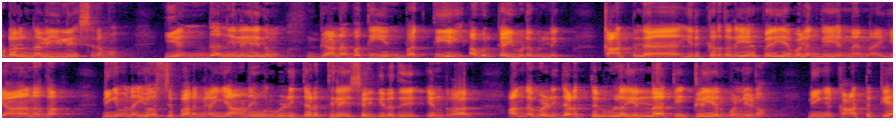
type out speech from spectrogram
உடல்நிலையிலே சிரமம். எந்த நிலையிலும் கணபதியின் பக்தியை அவர் கைவிடவில்லை. காட்டில் இருக்கிறதுலையே பெரிய விலங்கு என்னென்னா யானை தான். நீங்கள் வேணால் யோசித்து பாருங்களேன் யானை ஒரு வழித்தடத்திலே செல்கிறது என்றால் அந்த வழித்தடத்தில் உள்ள எல்லாத்தையும் கிளியர் பண்ணிடும். நீங்கள் காட்டுக்கே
